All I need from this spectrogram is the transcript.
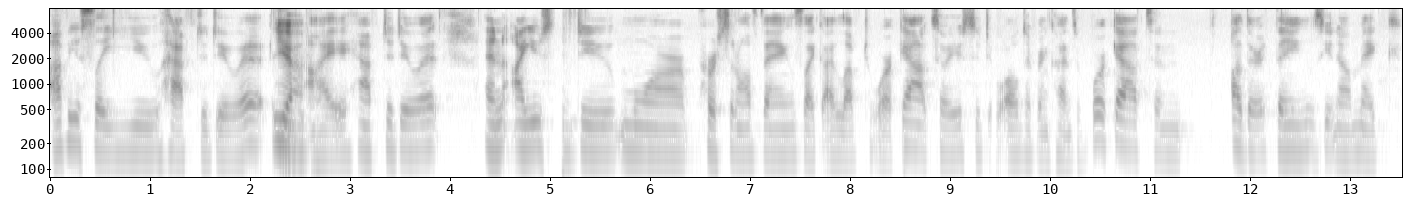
obviously you have to do it. and Yeah. I have to do it. And I used to do more personal things like I love to work out, so I used to do all different kinds of workouts and other things, you know, make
